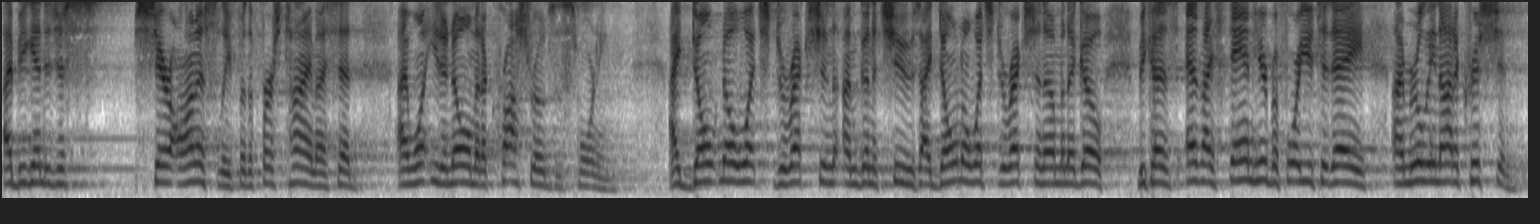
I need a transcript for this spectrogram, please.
I began to just share honestly for the first time. I said, I want you to know I'm at a crossroads this morning. I don't know which direction I'm going to choose. I don't know which direction I'm going to go because as I stand here before you today, I'm really not a Christian.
